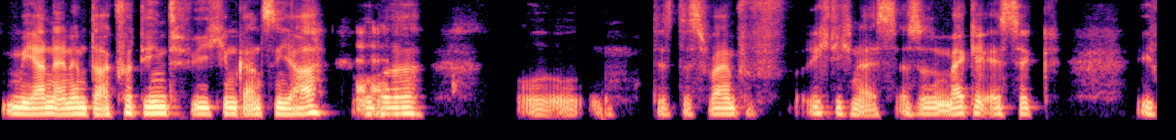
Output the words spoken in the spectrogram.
mehr an einem Tag verdient, wie ich im ganzen Jahr, oder uh, das, das war einfach richtig nice. Also Michael Essek, ich,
